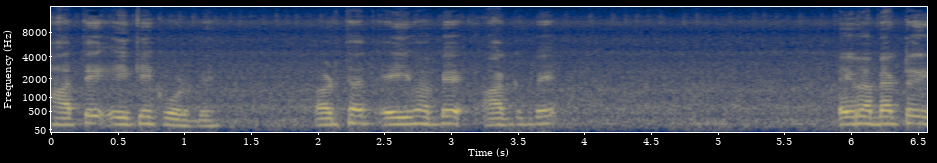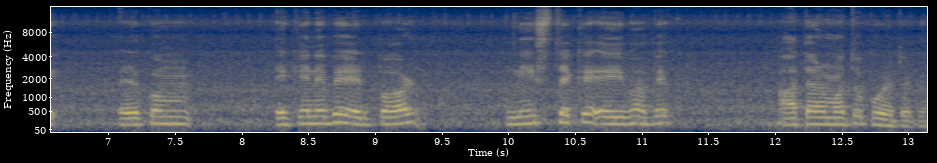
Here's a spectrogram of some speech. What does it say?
হাতে এঁকে করবে। অর্থাৎ এইভাবে আঁকবে। এইভাবে একটা এরকম এঁকে নেবে, এরপর নিচ থেকে এইভাবে পাতার মতো করে দেবে।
